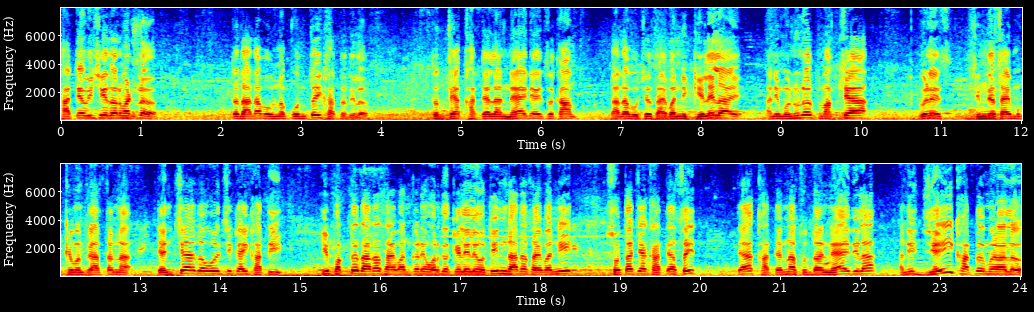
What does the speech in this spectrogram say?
खात्याविषयी जर म्हटलं तर दादाभाऊंना कोणतंही खातं दिलं तर त्या खात्याला न्याय द्यायचं काम दादाभाऊचे साहेबांनी केलेलं आहे. आणि म्हणूनच मागच्या वेळेस शिंदेसाहेब मुख्यमंत्री असताना त्यांच्याजवळची काही खाती ही फक्त दादासाहेबांकडे वर्ग केलेली होती. आणि दादासाहेबांनी स्वतःच्या खात्यासहित त्या खात्यांना सुद्धा न्याय दिला. आणि जेही खातं मिळालं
